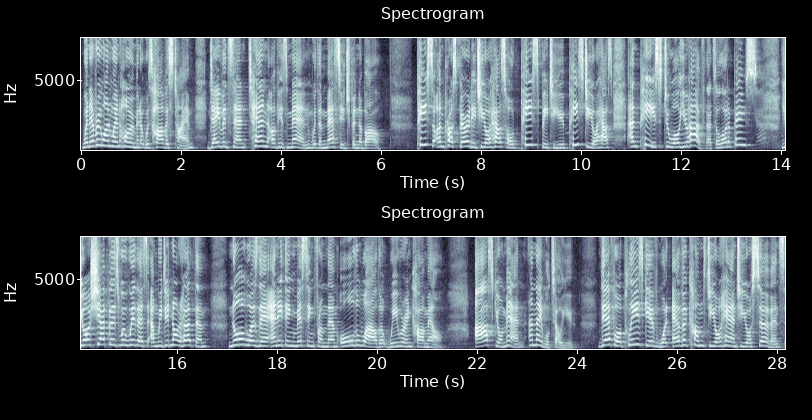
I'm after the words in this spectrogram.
When everyone went home and it was harvest time, David sent 10 of his men with a message for Nabal. Peace and prosperity to your household, peace be to you, peace to your house, and peace to all you have. That's a lot of peace. Your shepherds were with us, and we did not hurt them, nor was there anything missing from them all the while that we were in Carmel. Ask your men, and they will tell you. Therefore, please give whatever comes to your hand to your servants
